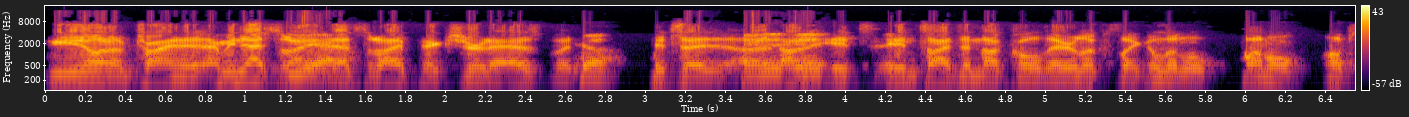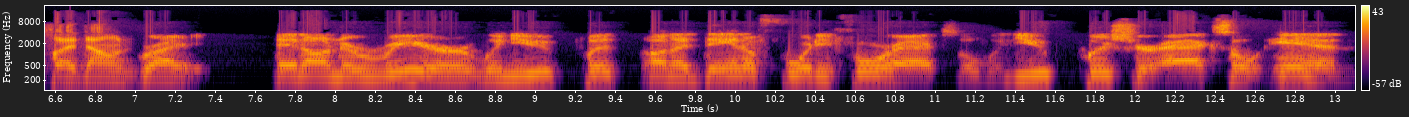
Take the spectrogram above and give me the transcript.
You know what I'm trying to. I mean, that's what Yeah. I, that's what I picture it as, but Yeah. it's a And uh, it's inside the knuckle. There, it looks like a little funnel upside down. Right. And on the rear, when you put on a Dana 44 axle, when you push your axle in,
